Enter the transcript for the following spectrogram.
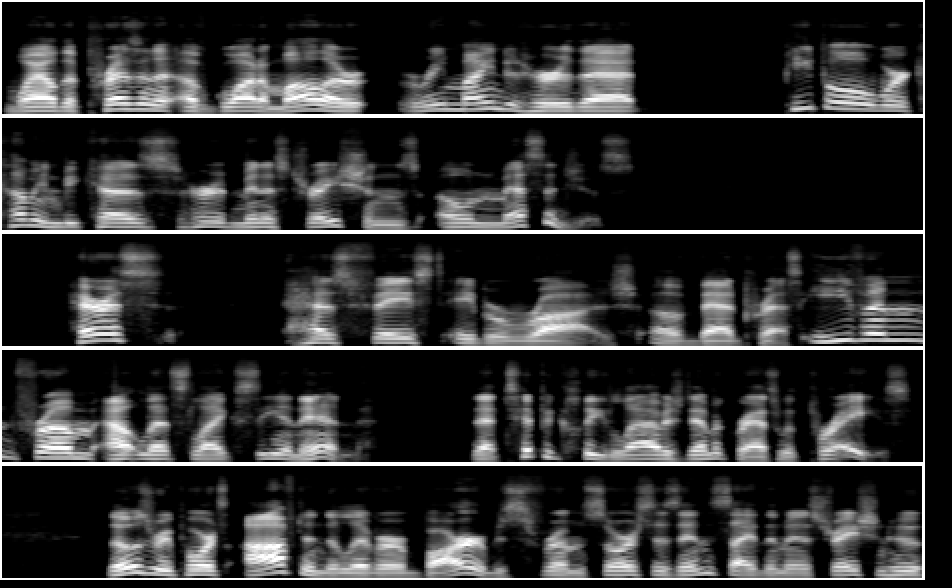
while the president of Guatemala reminded her that people were coming because her administration's own messages. Harris has faced a barrage of bad press, even from outlets like CNN that typically lavish Democrats with praise. Those reports often deliver barbs from sources inside the administration who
